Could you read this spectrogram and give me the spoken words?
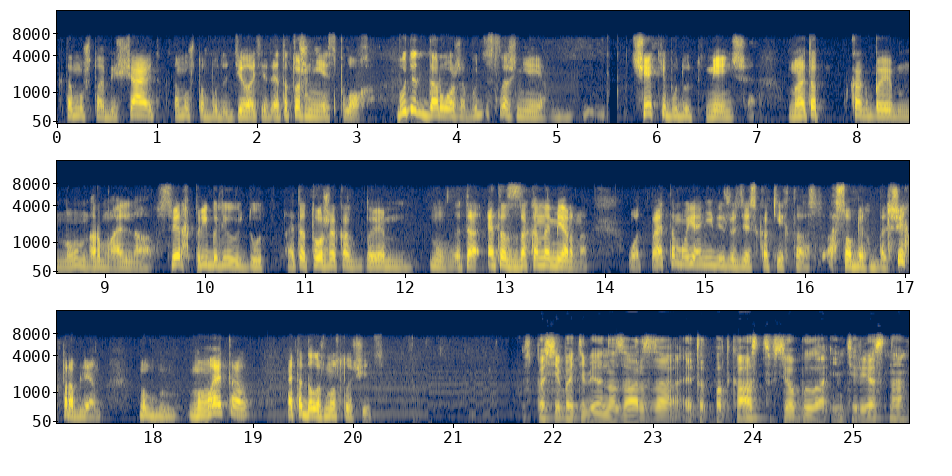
к тому, что обещают, к тому, что будут делать. Это тоже не есть плохо. Будет дороже, будет сложнее, чеки будут меньше, но это как бы ну, нормально. Сверхприбыли уйдут. Это тоже как бы, ну, это, это закономерно. Вот, поэтому я не вижу здесь каких-то особых больших проблем. Ну, но это, это должно случиться. Спасибо тебе, Назар, за этот подкаст. Все было интересно.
